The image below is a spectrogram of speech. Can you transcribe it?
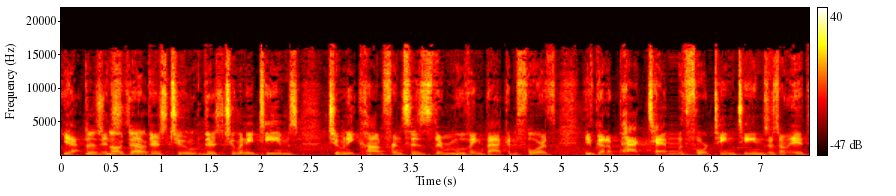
Yeah, There's no doubt. There's too there's too many teams, too many conferences. They're moving back and forth. You've got a Pac-10 with 14 teams or something. It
